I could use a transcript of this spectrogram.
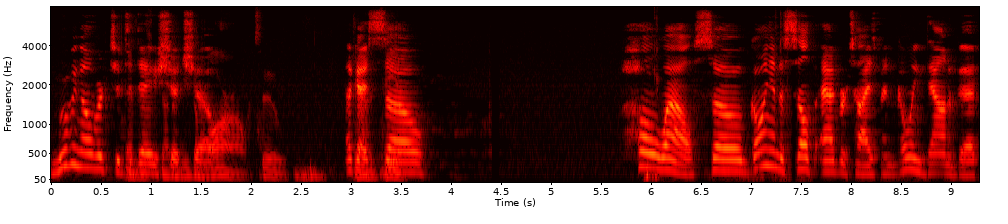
Moving over to today's shit show. Tomorrow too. Okay, Guarantee so. Oh, wow. So, going into self advertisement, going down a bit.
